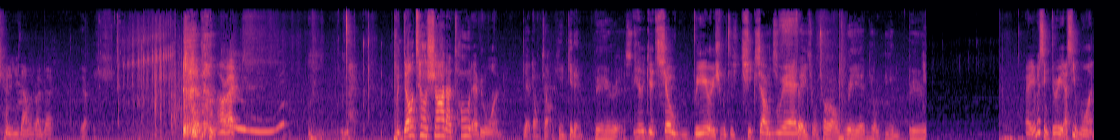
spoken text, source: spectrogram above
You gonna use that one right back? Yep. Alright. But don't tell Sean I told everyone. Yeah, don't tell him. He'd get embarrassed. He'll get so bearish with his cheeks all His red. face will turn all red. He'll be embarrassed. Hey, you're missing three. I see one.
